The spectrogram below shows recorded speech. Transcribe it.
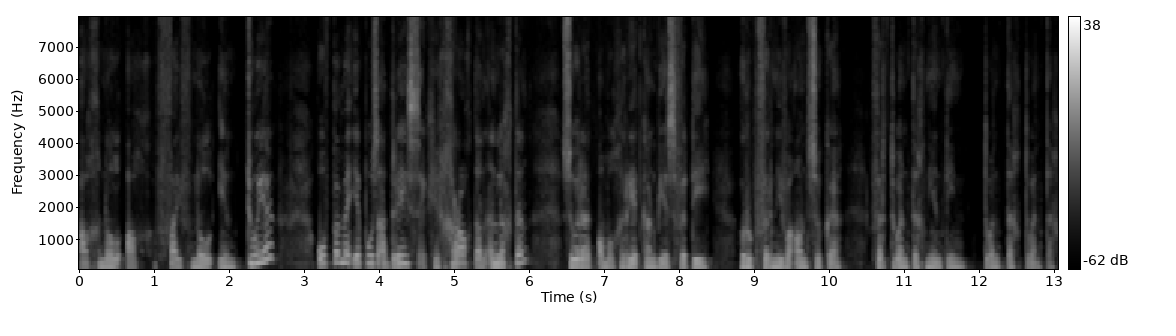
808 5012 of by my e-posadres. Ek gee graag dan inligting sodat almal gereed kan wees vir die roep vir nuwe aansoeke vir 2019 2020.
